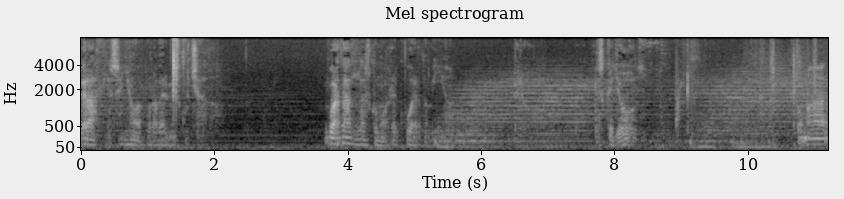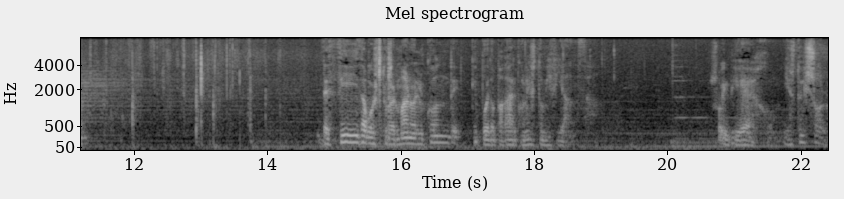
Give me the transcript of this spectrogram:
Gracias, Señor, por haberme escuchado. Guardadlas como recuerdo mío. Pero es que yo... Tomad. Decid a vuestro hermano el conde que puedo pagar con esto mi fianza. Soy viejo y estoy solo.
